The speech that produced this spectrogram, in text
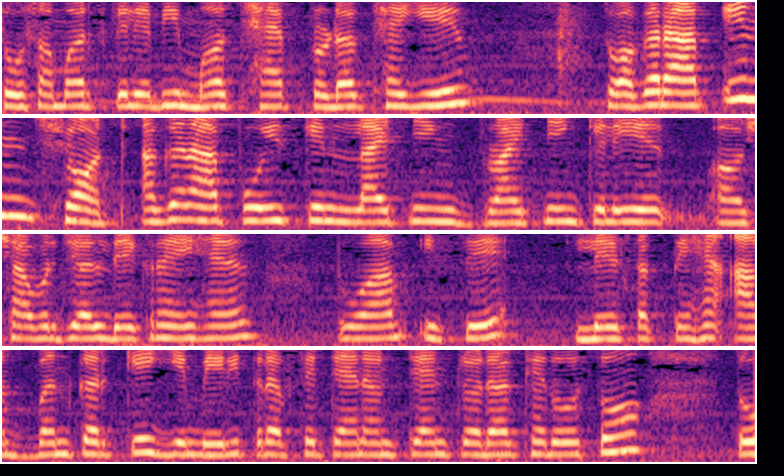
तो समर्स के लिए भी मस्ट हैव प्रोडक्ट है ये। तो अगर आप इन शॉर्ट अगर आप कोई स्किन लाइटनिंग ब्राइटनिंग के लिए शावर जेल देख रहे हैं तो आप इसे ले सकते हैं। आँख बंद करके, ये मेरी तरफ़ से टेन ऑन टेन प्रोडक्ट है दोस्तों। तो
